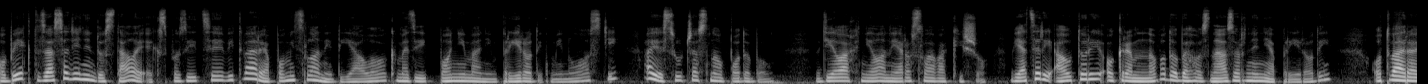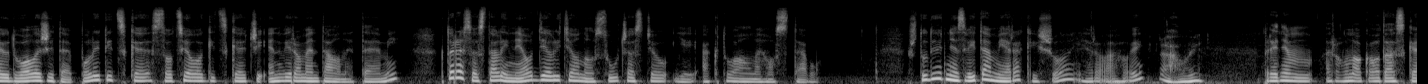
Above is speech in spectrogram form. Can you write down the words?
Objekt zasadený do stálej expozície vytvára pomyslený dialog medzi ponímaním prírody v minulosti a jej súčasnou podobou – v dielach nielen Jaroslava Kišu. Viacerí autory okrem novodobého znázornenia prírody otvárajú dôležité politické, sociologické či environmentálne témy, ktoré sa stali neoddeliteľnou súčasťou jej aktuálneho stavu. V štúdiu dnes vítam Jara Kišu. Jaro, ahoj. Ahoj. Prejdem rovno k otázke.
